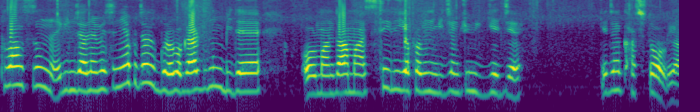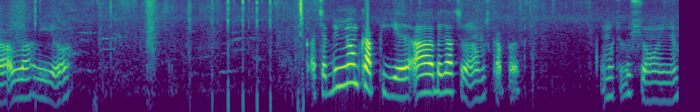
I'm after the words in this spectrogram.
Plants'ın güncellemesini yapacağız. Global Garden'ın bir de ormanda ama seli yapalım diyeceğim çünkü gece. Gece kaçta oluyor Allah biliyor. Açabilmiyorum kapıyı. Aa Berat söylüyormuş kapı. Unutmuş şu oyunu.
